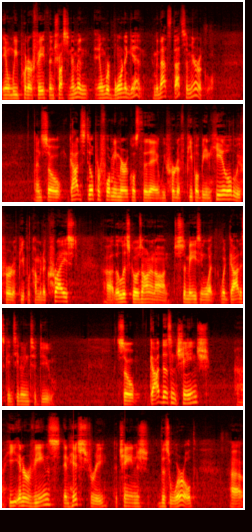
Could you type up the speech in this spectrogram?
and we put our faith and trust in Him, and, and we're born again. I mean, that's, that's a miracle. And so God's still performing miracles today. We've heard of people being healed, we've heard of people coming to Christ. Uh, the list goes on and on. Just amazing what, what God is continuing to do. So God doesn't change. Uh, he intervenes in history to change this world. Uh,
